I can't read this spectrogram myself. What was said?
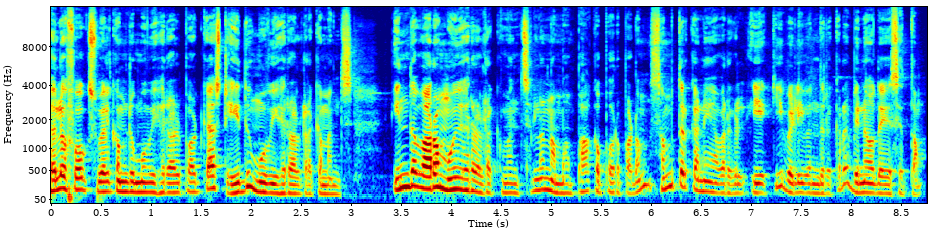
Hello folks welcome to movie herald podcast இது மூவி ஹெரால் ரெக்கமெண்ட்ஸ் இந்த வாரம் மூவி ஹெரால் ரெக்கமெண்ட்ஸில் நம்ம பார்க்க போகிற படம் சமுத்திரக்கனி அவர்கள் இயக்கி வெளிவந்திருக்கிற Vinodhaya Sitham.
